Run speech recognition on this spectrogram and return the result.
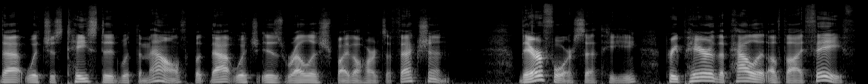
that which is tasted with the mouth, but that which is relished by the heart's affection. Therefore, saith he, prepare the palate of thy faith,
